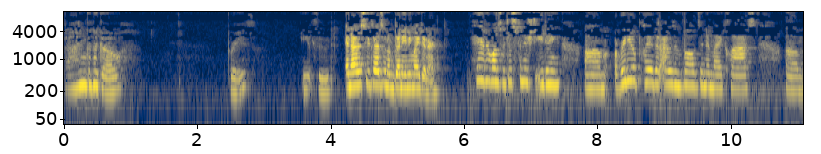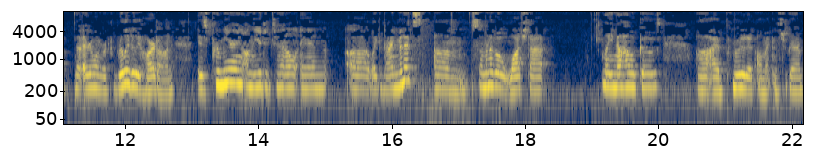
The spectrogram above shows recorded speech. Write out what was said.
but I'm gonna go breathe, eat food, and I will see you guys when I'm done eating my dinner. Hey everyone, so I just finished eating um, a radio play that I was involved in in my class um, that everyone worked really, really hard on is premiering on the YouTube channel in uh, like nine minutes. Um, so I'm gonna go watch that let you know how it goes. Uh, I promoted it on my Instagram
